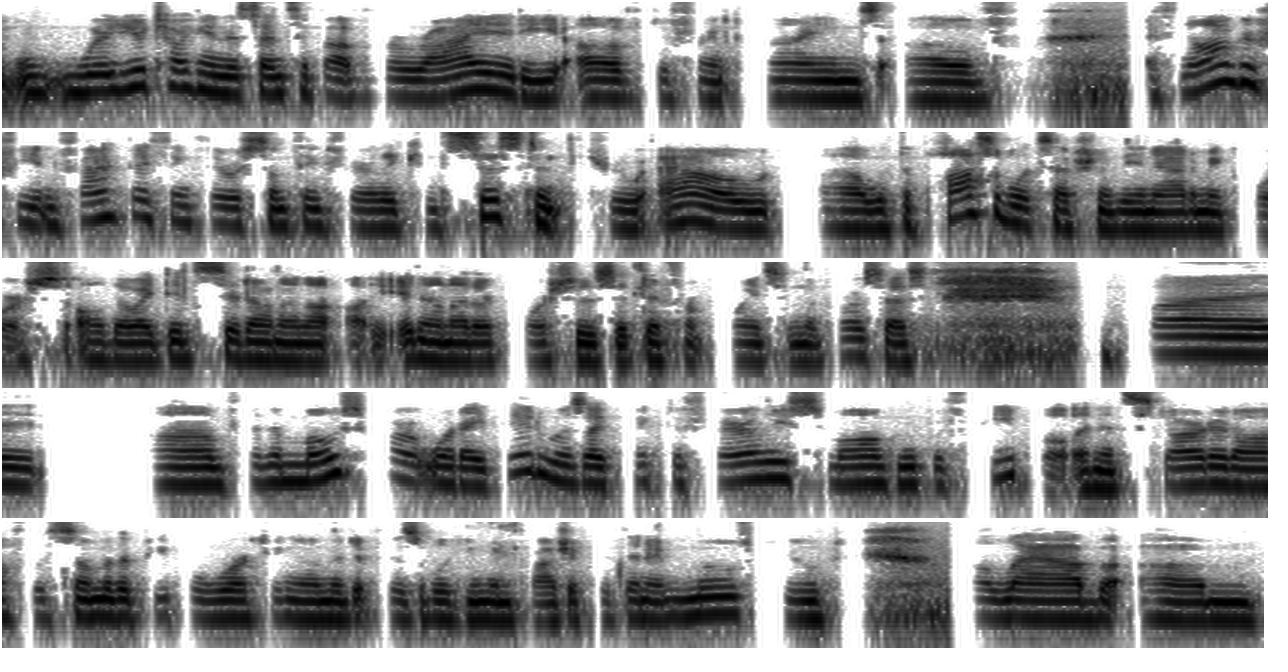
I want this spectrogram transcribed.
where you're talking in the sense about variety of different kinds of ethnography. In fact i think there was something fairly consistent throughout uh, with the possible exception of the anatomy course although i did sit on an, in on other courses at different points in the process. But um, for the most part, what I did was I picked a fairly small group of people, and it started off with some of the people working on the Visible Human Project, but then it moved to a lab um,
